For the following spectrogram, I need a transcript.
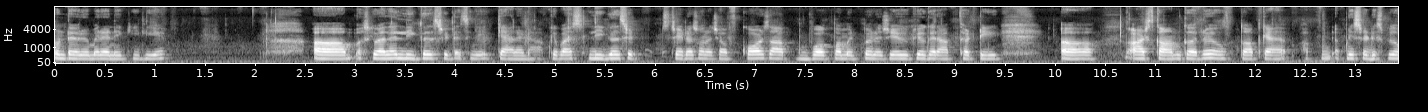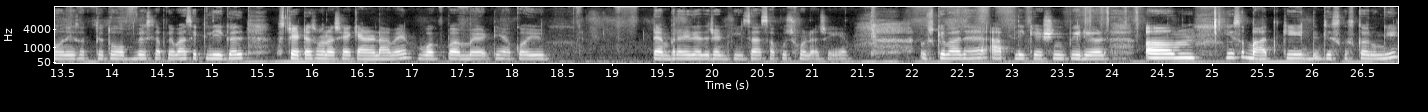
ऑनटेरियो में रहने के लिए. उसके बाद है लीगल स्टेटस इन कैनेडा आपके पास लीगल स्टेटस होना चाहिए. ऑफकोर्स आप वर्क परमिट पर होना चाहिए, क्योंकि अगर आप थर्टी आर्ट्स काम कर रहे हो तो आप क्या, आप अपनी स्टडीज़ पे हो नहीं सकते. तो ऑब्वियसली आपके पास एक लीगल स्टेटस होना चाहिए कनाडा में. वर्क परमिट या कोई टेम्प्रेरी रेजिडेंट वीज़ा ऐसा कुछ होना चाहिए. उसके बाद है एप्लीकेशन पीरियड um, ये सब बात की डिस्कस करूँगी.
